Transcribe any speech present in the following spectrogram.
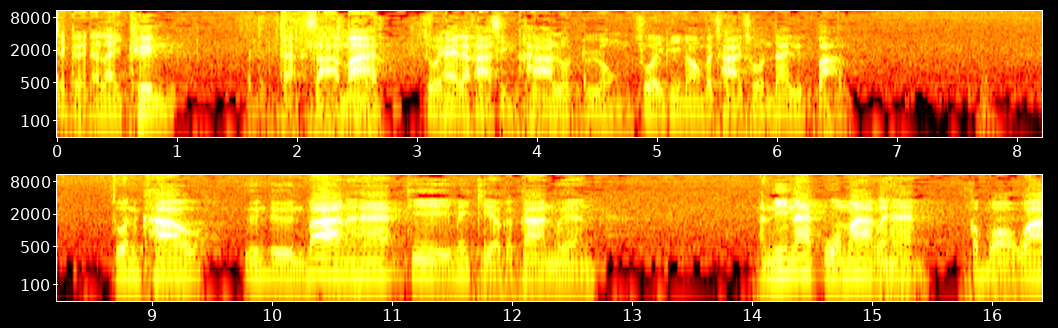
จะเกิดอะไรขึ้น จะสามารถ ช่วยให้ราคาสินค้าลดลง ช่วยพี่น้องประชาชนได้หรือเปล่า ส่วนข่าวอื่นๆบ้างนะฮะ ที่ไม่เกี่ยวกับการเมือง อันนี้น่ากลัวมากเลยฮะเขาบอกว่า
